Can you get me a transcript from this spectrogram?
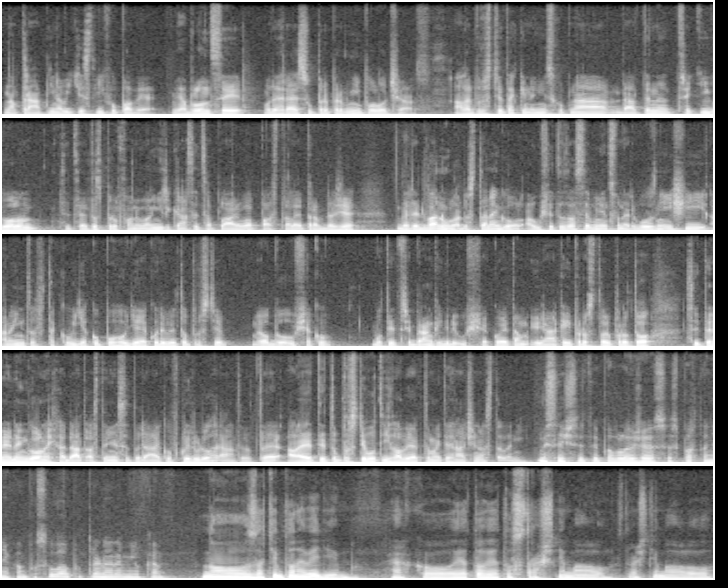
natrápí na vítězství v Opavě. V Jablonci odehraje super první poločas ale prostě taky není schopná dát ten třetí gól. On, sice je to zprofanovaný, říká se Caplárova past, ale je pravda, že vede 2-0, dostane gól a už je to zase o něco nervóznější a není to v takový jako pohodě, jako kdyby to prostě jo, bylo už jako o ty tři branky, kdy už jako je tam i nějaký prostor pro to si ten jeden gol nechat dát a stejně se to dá jako v klidu dohrát. Jo. To je, ale je to prostě o té hlavě, jak to mají ty hráči nastavený. Myslíš si ty, Pavle, že se Sparta někam posouvá pod trenérem Mílkem? No, zatím to nevidím. Jako je, to, je to strašně málo, strašně málo.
